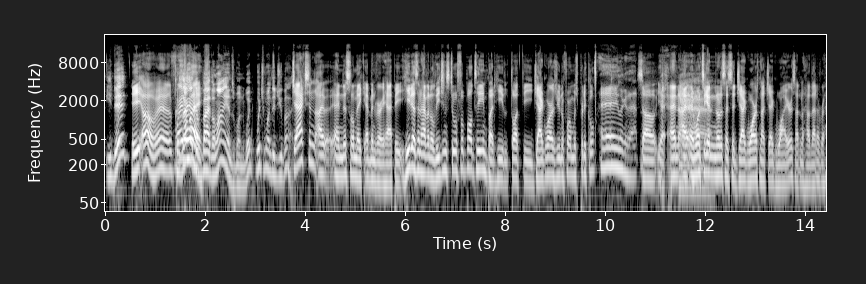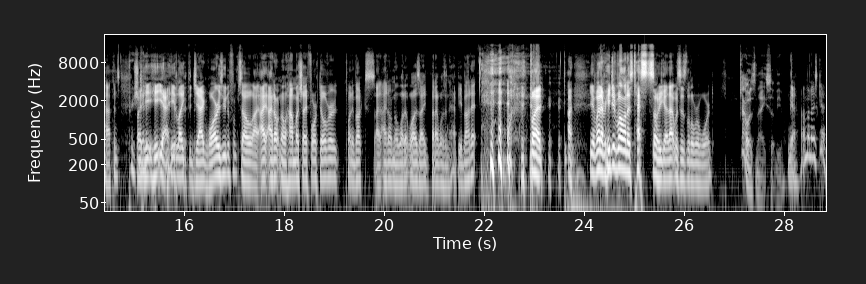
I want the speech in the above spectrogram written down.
you did? He oh uh, Because right I had away. to buy the Lions one. What, which one did you buy? Jackson, I and this will make Edmund very happy. He doesn't have an allegiance to a football team, but he thought the Jaguars uniform was pretty cool. Hey, look at that. So yeah, and I, and once again, notice I said Jaguars, not Jaguars. I don't know how that ever happens. Appreciate but he, it. he yeah he liked the Jaguars uniform. So I I don't know how much I forked over twenty bucks. I, I don't know what it was. I but I wasn't happy about it. but uh, yeah, whatever. He did well on his tests, so he got that was his little reward. That was nice of you. Yeah, I'm a nice guy.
